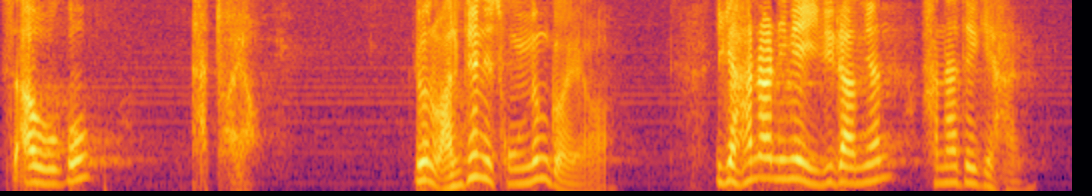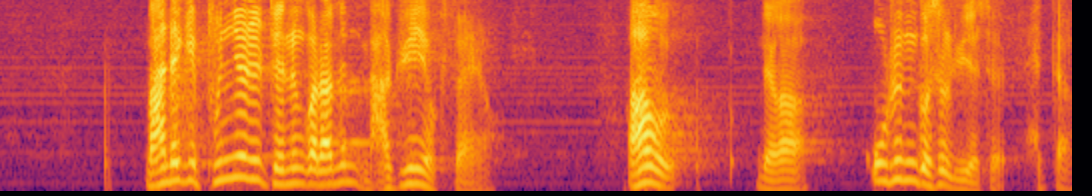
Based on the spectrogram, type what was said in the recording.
싸우고 다퉈요. 이건 완전히 속는 거예요. 이게 하나님의 일이라면 하나 되게 한, 만약에 분열되는 거라면 마귀의 역사예요. 아우, 내가 옳은 것을 위해서 했다.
